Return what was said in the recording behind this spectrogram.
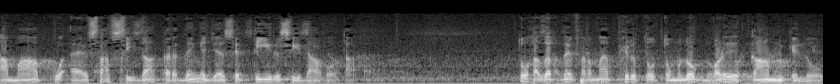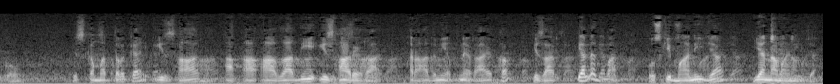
ہم آپ کو ایسا سیدھا کر دیں گے جیسے تیر سیدھا ہوتا ہے۔ تو حضرت نے فرمایا، پھر تو تم لوگ بڑے کام کے لوگ ہو۔ اس کا مطلب کیا ہے؟ اظہار آزادی، اظہار رائے۔ ہر آدمی اپنے رائے کا اظہار یہ الگ بات اس کی مانی جائے یا نہ مانی جائے۔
